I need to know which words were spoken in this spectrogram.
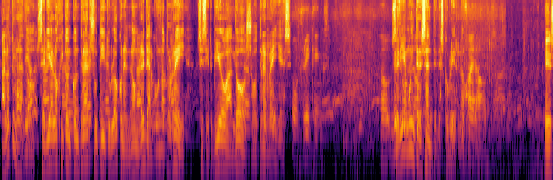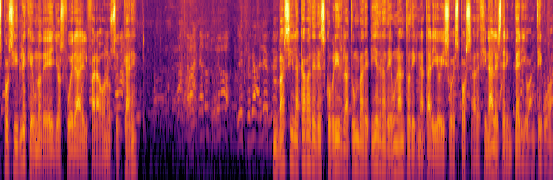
Al otro lado, sería lógico encontrar su título con el nombre de algún otro rey, si sirvió a dos o tres reyes. Sería muy interesante descubrirlo. ¿Es posible que uno de ellos fuera el faraón Usirkare? Basil acaba de descubrir la tumba de piedra de un alto dignatario y su esposa de finales del Imperio Antiguo.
